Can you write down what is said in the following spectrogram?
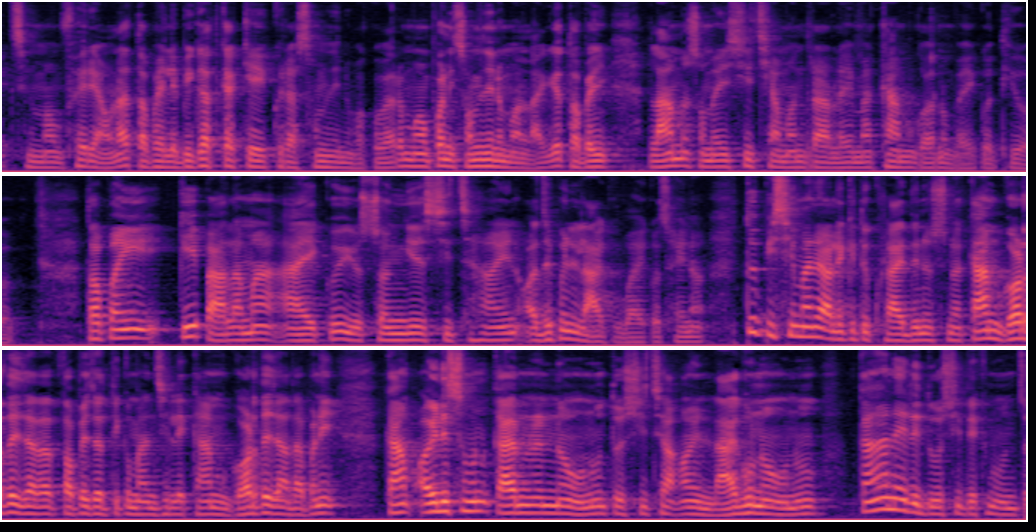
एकछिनमा फेरि आउँला। तपाईँले विगतका केही कुरा सम्झिनु भएको भएर म पनि सम्झिनु मन लाग्यो। तपाईँ लामो समय शिक्षा मन्त्रालयमा काम गर्नुभएको थियो। तपाईँ केही पालामा आएको यो सङ्घीय शिक्षा ऐन अझै पनि लागू भएको छैन। त्यो विषयमा नै अलिकति खुलाइदिनुहोस् न। काम गर्दै जाँदा तपाईँ जतिको मान्छेले काम गर्दै जाँदा पनि काम अहिलेसम्म कार्यान्वयन नहुनु त्यो शिक्षा ऐन लागू नहुनु। कहाँनिर दोषी देख्नुहुन्छ?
